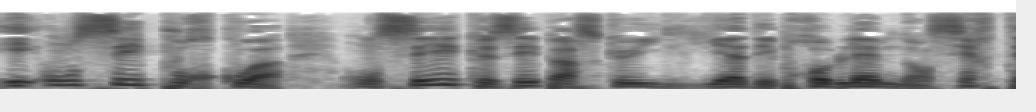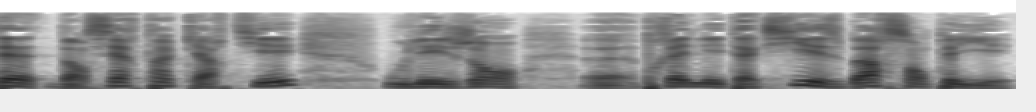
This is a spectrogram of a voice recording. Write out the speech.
Et on sait pourquoi. On sait que c'est parce qu'il y a des problèmes dans certains dans certains quartiers où les gens euh, prennent les taxis et se barrent sans payer.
